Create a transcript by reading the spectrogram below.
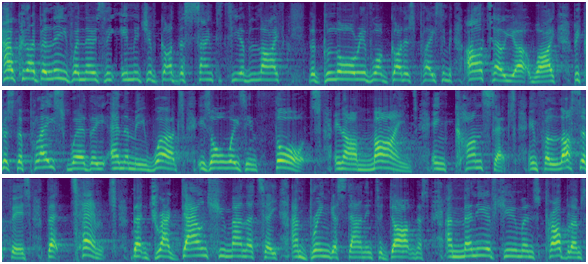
How could I believe when there's the image of God, the sanctity of life, the glory of what God has placed in me? I'll tell you why. Because the place where the enemy works is always in thoughts, in our mind, in concepts, in philosophies that tempt, that drag down humanity and bring us down into darkness. And many of humans' problems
